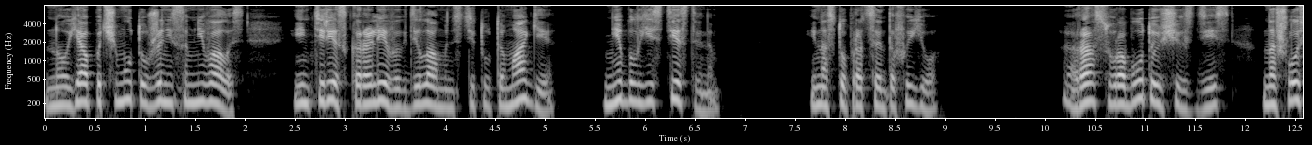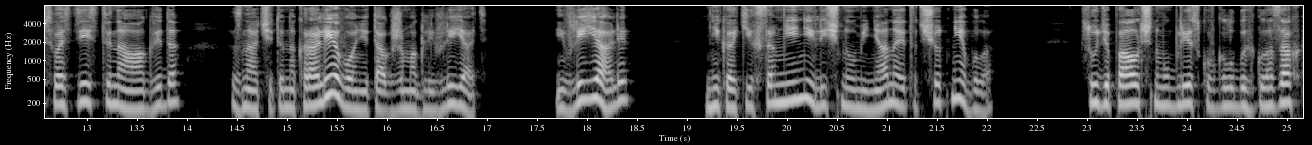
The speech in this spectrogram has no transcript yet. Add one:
но я почему-то уже не сомневалась, интерес королевы к делам Института магии не был естественным и на сто процентов ее. Раз у работающих здесь нашлось воздействие на Агвида, значит и на королеву они также могли влиять. И влияли. Никаких сомнений лично у меня на этот счет не было. Судя по алчному блеску в голубых глазах,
